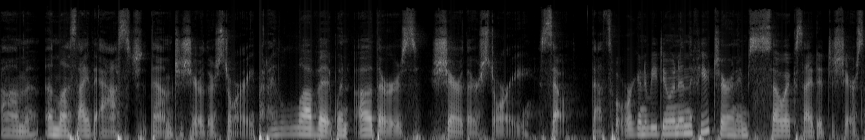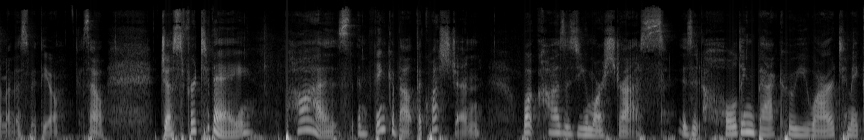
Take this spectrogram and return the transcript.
um, unless I've asked them to share their story. But I love it when others share their story. So that's what we're going to be doing in the future. And I'm so excited to share some of this with you. So just for today, pause and think about the question What causes you more stress? Is it holding back who you are to make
